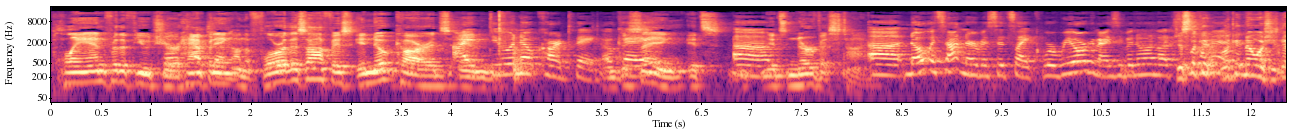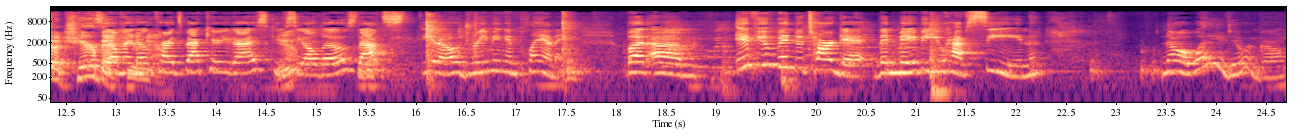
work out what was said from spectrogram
plan for the future Don't happening on the floor of this office in note cards. I do a note card thing. Okay. I'm just saying, it's it's nervous time. Uh, no, it's not nervous. It's like we're reorganizing, but no one likes just to look at in. look at Noah. She's got a chair See back all my note now. cards back here, you guys? Can you Yeah. see all those? That's, you know, dreaming and planning. But um, if you've been to Target, then maybe you have seen. No, what are you doing, girl?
